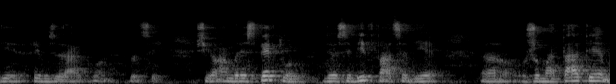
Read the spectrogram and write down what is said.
de revizuirea Constituției. Și eu am respectul deosebit față de Uh, jumătate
